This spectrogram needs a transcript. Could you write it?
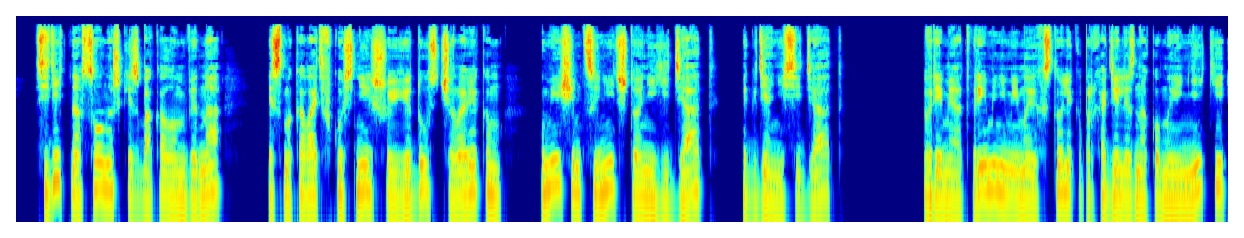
— «сидеть на солнышке с бокалом вина и смаковать вкуснейшую еду с человеком, умеющим ценить, что они едят и где они сидят». Время от времени мимо их столика проходили знакомые Ники,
